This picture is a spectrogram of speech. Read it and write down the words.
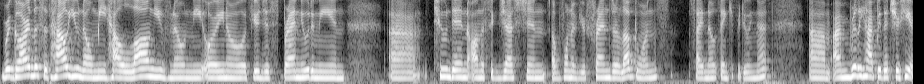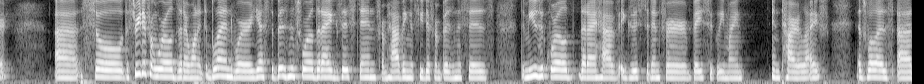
Regardless of how you know me, how long you've known me, or you know, if you're just brand new to me and uh, tuned in on the suggestion of one of your friends or loved ones. Side note, thank you for doing that. Um, I'm really happy that you're here. Uh, so, the three different worlds that I wanted to blend were yes, the business world that I exist in from having a few different businesses, the music world that I have existed in for basically my entire life, as well as uh,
